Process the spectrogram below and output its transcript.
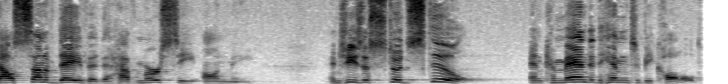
Thou son of David, have mercy on me. And Jesus stood still and commanded him to be called.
